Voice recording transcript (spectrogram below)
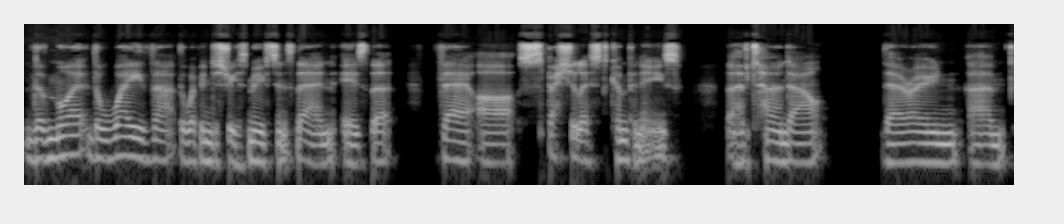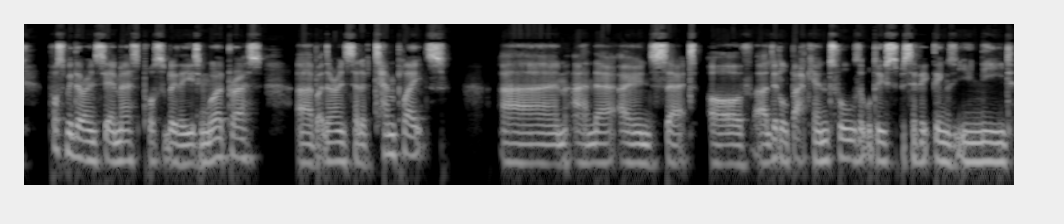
the more the way that the web industry has moved since then is that there are specialist companies that have turned out their own, um, possibly their own CMS, possibly they're using WordPress, uh, but their own set of templates um, and their own set of uh, little backend tools that will do specific things that you need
